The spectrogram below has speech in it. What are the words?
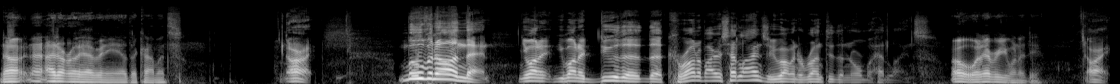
No, no, I don't really have any other comments. All right, moving on then. You want to you want to do the the coronavirus headlines, or you want me to run through the normal headlines? Oh, whatever you want to do. All right.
